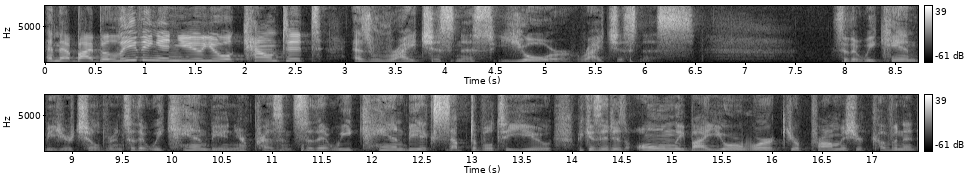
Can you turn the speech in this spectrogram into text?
and that by believing in you, you will count it as righteousness, your righteousness so that we can be your children, so that we can be in your presence, so that we can be acceptable to you, because it is only by your work, your promise, your covenant,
